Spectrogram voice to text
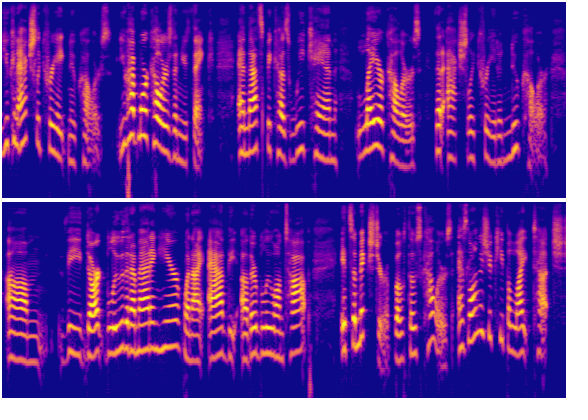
you can actually create new colors. You have more colors than you think. And that's because we can layer colors that actually create a new color. Um, the dark blue that I'm adding here, when I add the other blue on top, it's a mixture of both those colors as long as you keep a light touch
